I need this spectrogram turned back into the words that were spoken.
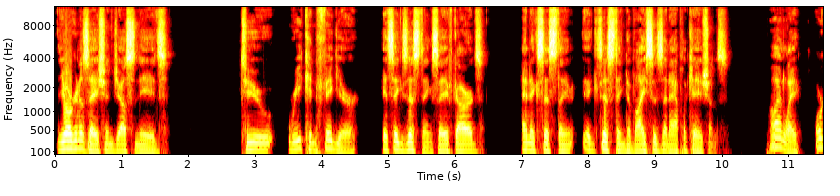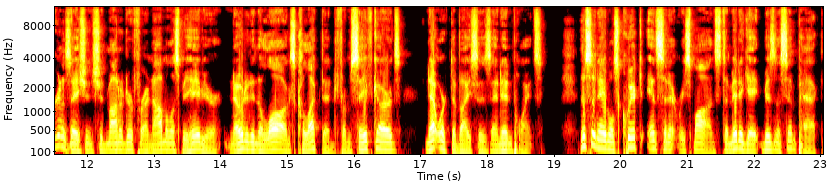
The organization just needs to reconfigure its existing safeguards and existing, existing devices and applications. Finally, organizations should monitor for anomalous behavior noted in the logs collected from safeguards, network devices, and endpoints. This enables quick incident response to mitigate business impact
